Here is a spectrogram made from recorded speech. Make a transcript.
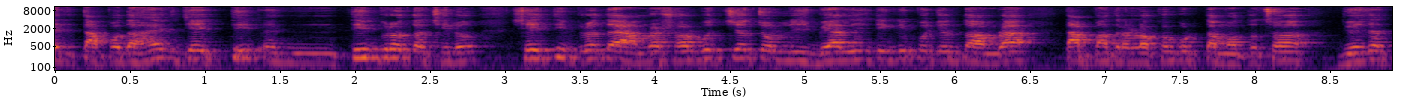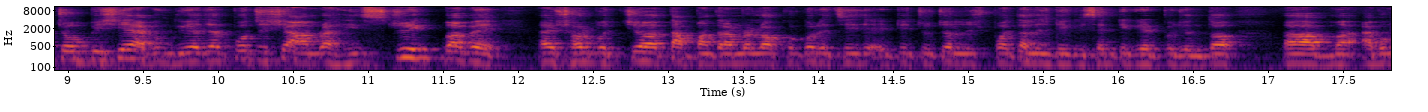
এর তাপদাহের যে তীব্রতা ছিল, সেই তীব্রতায় আমরা সর্বোচ্চ চল্লিশ, বিয়াল্লিশ ডিগ্রি পর্যন্ত আমরা তাপমাত্রা লক্ষ্য করতাম। অথচ দুই হাজার চব্বিশে এবং দুই হাজার পঁচিশে আমরা হিস্ট্রিকভাবে সর্বোচ্চ তাপমাত্রা আমরা লক্ষ্য করেছি যে এটি চুচল্লিশ, পঁয়তাল্লিশ ডিগ্রি সেন্টিগ্রেড পর্যন্ত এবং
